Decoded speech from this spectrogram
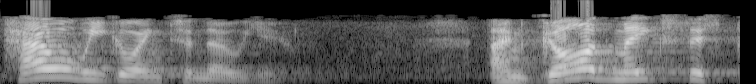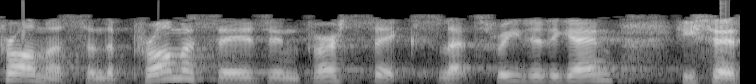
How are we going to know you? And God makes this promise, and the promise is in verse 6. Let's read it again. He says,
